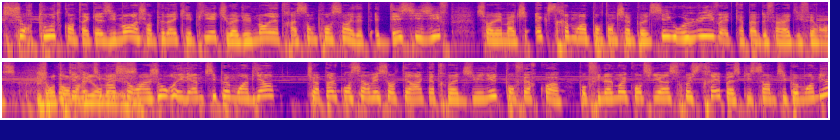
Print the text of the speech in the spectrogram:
Surtout quand tu as quasiment un championnat qui est plié, tu vas lui demander d'être à 100% et d'être décisif sur les matchs extrêmement importants de Champions League où lui va être capable de faire la différence. J'entends Donc Marion, effectivement, mais sur un jour où il est un petit peu moins bien, tu vas pas le conserver sur le terrain 90 minutes pour faire quoi? Pour que finalement il continue à se frustrer parce qu'il se sent un petit peu moins bien?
